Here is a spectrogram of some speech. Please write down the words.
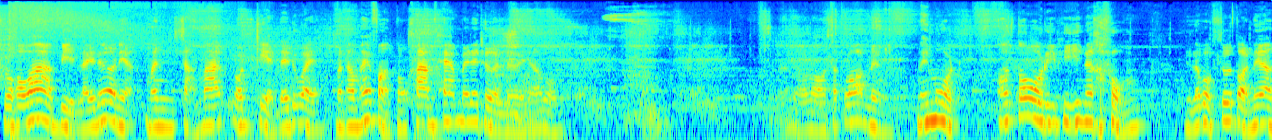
ชัวร์เพราะว่าบีดไรเดอร์เนี่ยมันสามารถลดเกรดได้ด้วย มันทำให้ฝั่งตรงข้ามแทบไม่ได้เทินเลยนะครับผมเดี๋ยวลองสักรอบหนึ่งในโหมด ออโต้รีพีทนะครับผมหรือระบบสู้ต่อเนื่อง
